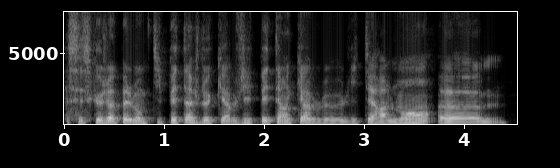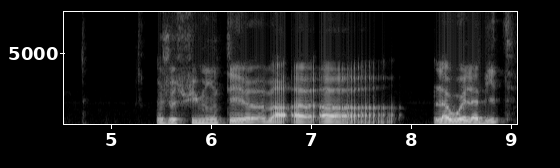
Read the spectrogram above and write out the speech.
c'est ce que j'appelle mon petit pétage de câble. J'ai pété un câble, heu, littéralement, hem, je suis monté, heu, bah, là où elle habite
